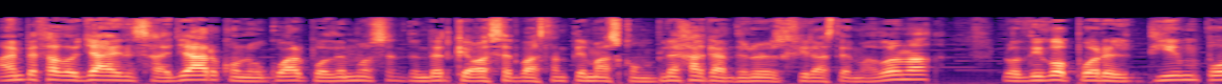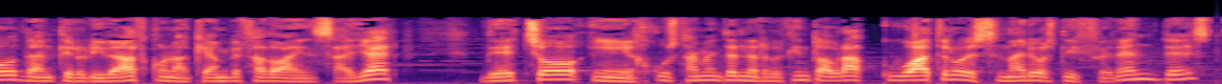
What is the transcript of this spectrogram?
Ha empezado ya a ensayar, con lo cual podemos entender que va a ser bastante más compleja que anteriores giras de Madonna. Lo digo por el tiempo de anterioridad con la que ha empezado a ensayar. De hecho, eh, justamente en el recinto habrá cuatro escenarios diferentes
